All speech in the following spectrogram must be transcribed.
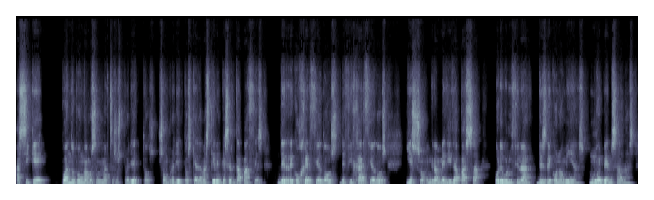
Así que cuando pongamos en marcha esos proyectos, son proyectos que además tienen que ser capaces de recoger CO2, de fijar CO2, y eso en gran medida pasa por evolucionar desde economías muy pensadas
